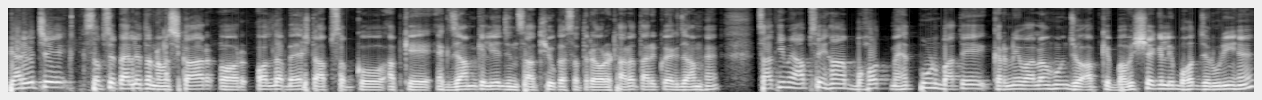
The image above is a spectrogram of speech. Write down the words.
प्यारे बच्चे, सबसे पहले तो नमस्कार और ऑल द बेस्ट आप सबको आपके एग्ज़ाम के लिए, जिन साथियों का सत्रह और अठारह तारीख को एग्ज़ाम है। साथ ही मैं आपसे यहाँ बहुत महत्वपूर्ण बातें करने वाला हूँ, जो आपके भविष्य के लिए बहुत ज़रूरी हैं।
